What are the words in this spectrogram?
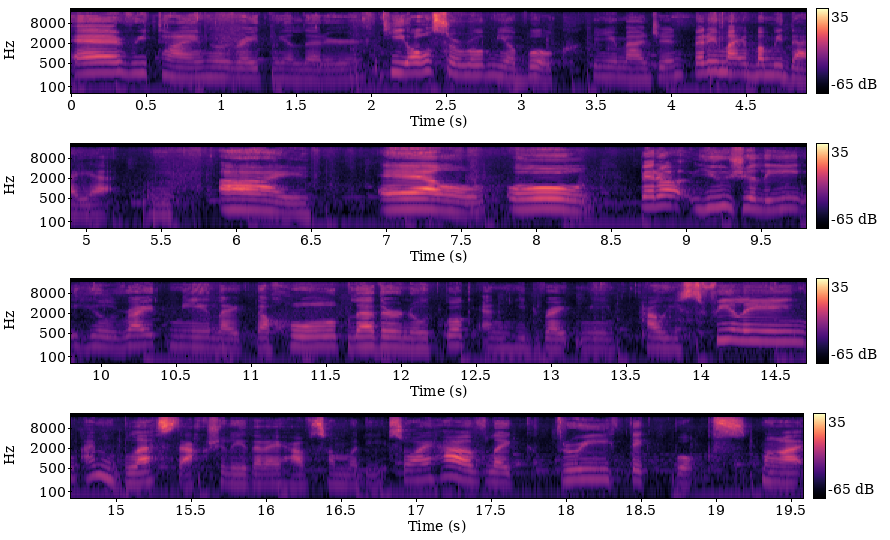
Every time he'll write me a letter. He also wrote me a book. Can you imagine? Pero yung maiba midaya. I, L, O. Pero usually, he'll write me like the whole leather notebook and he'd write me how he's feeling. I'm blessed actually that I have somebody. So I have like three thick books. Mga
